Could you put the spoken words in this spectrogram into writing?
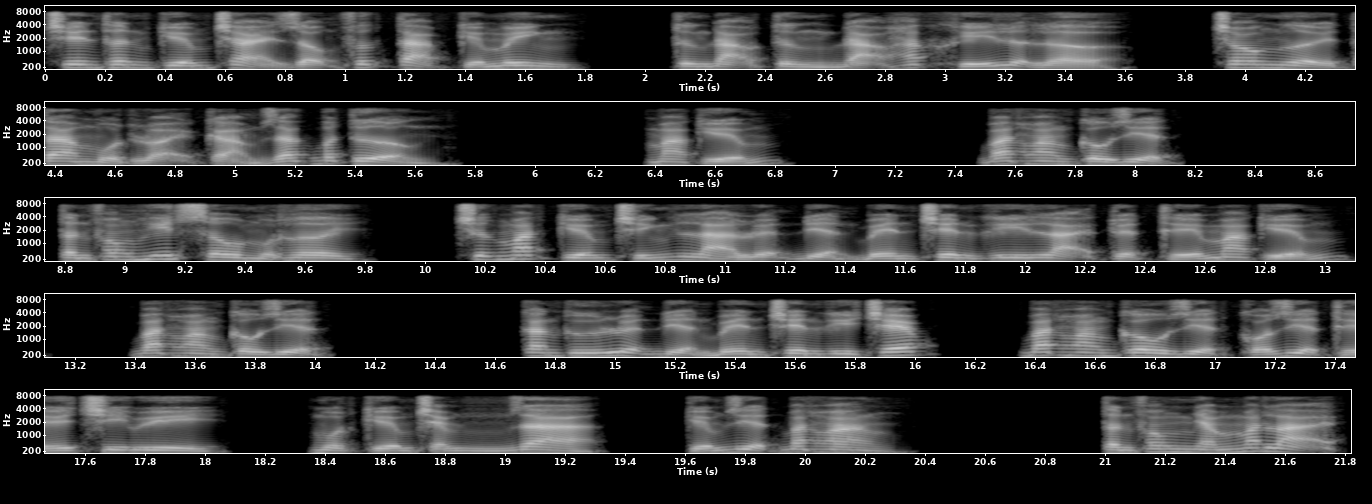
Trên thân kiếm trải rộng phức tạp kiếm minh, từng đạo từng đạo hắc khí lượn lờ, cho người ta một loại cảm giác bất tưởng. Ma kiếm, bát hoang câu diệt. Tần Phong hít sâu một hơi, trước mắt kiếm chính là luyện điển bên trên ghi lại tuyệt thế ma kiếm, bát hoang câu diệt. Căn cứ luyện điển bên trên ghi chép, bát hoang câu diệt có diệt thế chi uy, một kiếm chém ra, kiếm diệt bát hoang. Tần Phong nhắm mắt lại,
